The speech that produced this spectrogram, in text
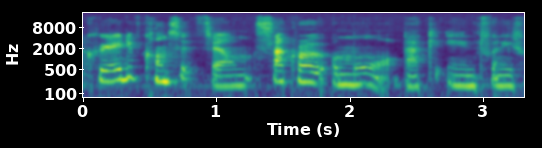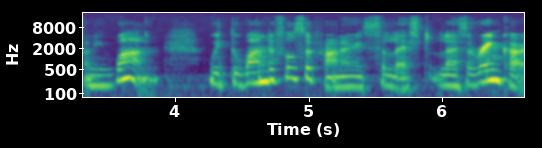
Creative concert film Sacro Amor back in 2021 with the wonderful soprano Celeste Lazarenko,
